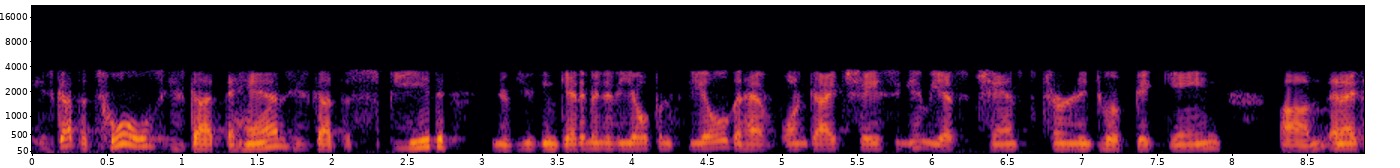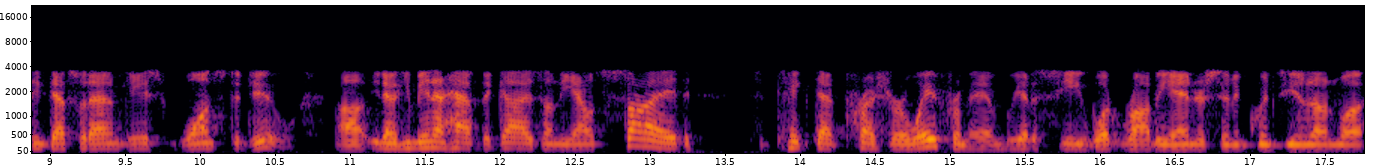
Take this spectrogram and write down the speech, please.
he's got the tools, he's got the hands, he's got the speed. Know, if you can get him into the open field and have one guy chasing him, he has a chance to turn it into a big gain. Um, and I think that's what Adam Gase wants to do. Uh, you know, he may not have the guys on the outside to take that pressure away from him. We got to see what Robbie Anderson and Quincy Enunwa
